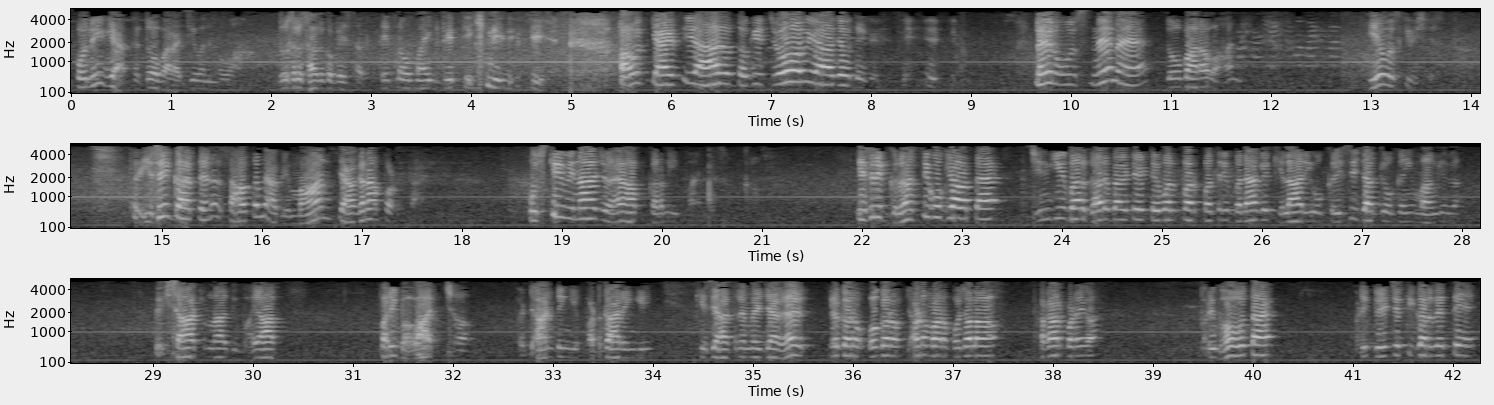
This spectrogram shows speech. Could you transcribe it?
वो नहीं गया, फिर दो बार जीवन में वहाँ दूसरे साधु को भेजता था इतना माइक देती कि नहीं देती अब क्या ऐसी हालत होगी, जो भी आ जाओ दे लेकिन उसने न दोबारा वहाँ नहीं ये उसकी विशेषता। तो इसे कहते हैं ना साहता में अभिमान त्यागना पड़ता उसके बिना जो है आप कर नहीं पाएँगे इसलिए गृहस्थी को क्या होता है? ज़िंदगी भर घर बैठे टेबल पर पत्री बना के खिला रही वो कैसे जाके वो कहीं मांगेगा? भिक्षाटनादि भयात परिभवाच डांटेंगे, फटकारेंगे। किसी आश्रम में जाए ये करो, वो करो, झाड़ू मारो, पोछा लगाओ, फटकार पड़ेगा। परिभव होता है, बड़ी बेचती कर देते हैं,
